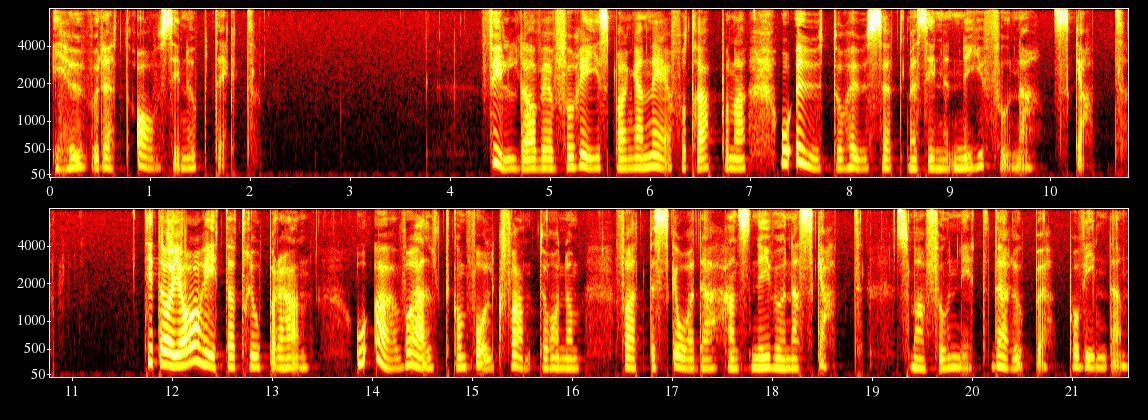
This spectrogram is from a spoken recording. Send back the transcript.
i huvudet av sin upptäckt. Fylld av eufori sprang han ner för trapporna och ut ur huset med sin nyfunna skatt. Titta vad jag har hittat, ropade han och överallt kom folk fram till honom för att beskåda hans nyvunna skatt som han funnit där uppe på vinden.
